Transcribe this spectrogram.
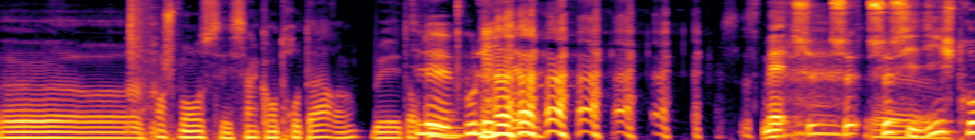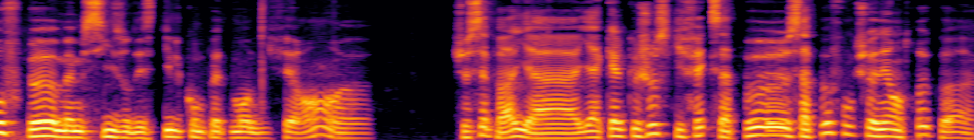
Euh, franchement, c'est 5 ans trop tard, hein, mais tant le pis. boulet. Mais ce- ce- ceci Euh. dit, je trouve que même s'ils ont des styles complètement différents, euh, je sais pas, il y a, y a quelque chose qui fait que ça peut, ça peut fonctionner entre eux, quoi.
